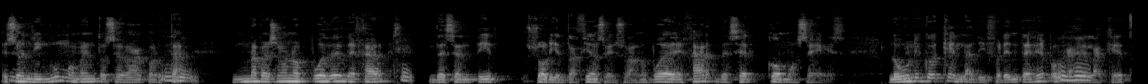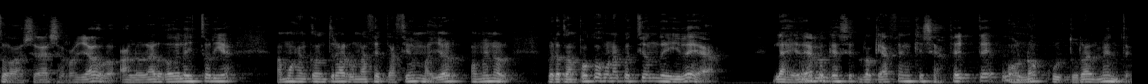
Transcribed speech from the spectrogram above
Eso en ningún momento se va a cortar. Una persona no puede dejar de sentir su orientación sexual, no puede dejar de ser como se es. Lo único es que en las diferentes épocas en las que esto se ha desarrollado a lo largo de la historia, vamos a encontrar una aceptación mayor o menor. Pero tampoco es una cuestión de ideas. Las ideas lo, que lo que hacen es que se acepte o no culturalmente.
